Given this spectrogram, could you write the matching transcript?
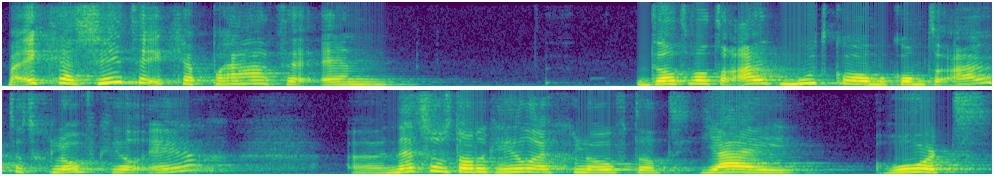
Maar ik ga zitten, ik ga praten en dat wat eruit moet komen, komt eruit. Dat geloof ik heel erg. Uh, net zoals dat ik heel erg geloof dat jij hoort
